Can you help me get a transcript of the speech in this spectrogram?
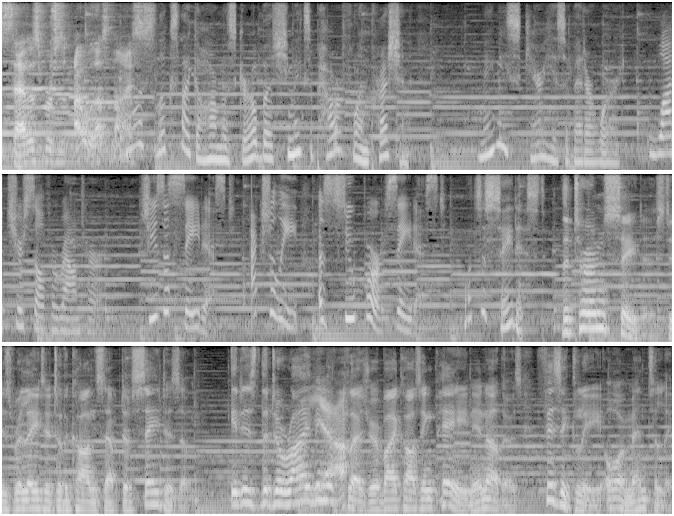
Saddest versus. Oh, that's nice. Alice looks like a harmless girl, but she makes a powerful impression. Maybe scary is a better word. Watch yourself around her. She's a sadist. Actually, a super sadist. What's a sadist? The term sadist is related to the concept of sadism. It is the deriving Yeah. of pleasure by causing pain in others, physically or mentally.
